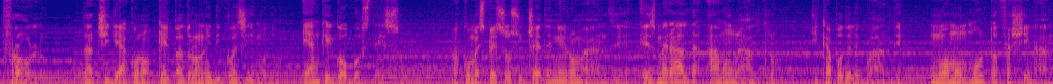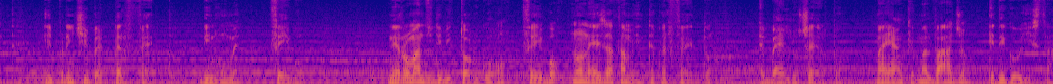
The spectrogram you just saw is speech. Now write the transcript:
Frollo, l'arcidiacono che è il padrone di Quasimodo, e anche il gobbo stesso. Ma come spesso succede nei romanzi, Esmeralda ama un altro, il capo delle guardie, un uomo molto affascinante, il principe perfetto, di nome Febo. Nel romanzo di Victor Hugo, Febo non è esattamente perfetto. È bello, certo, ma è anche malvagio ed egoista.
